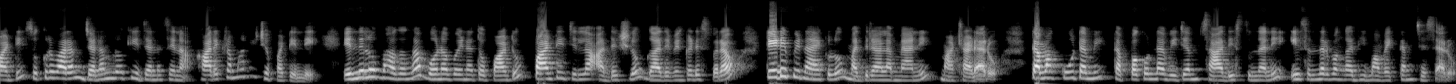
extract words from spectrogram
పార్టీ శుక్రవారం జనంలోకి జనసేన కార్యక్రమాన్ని చేపట్టింది. ఇందులో భాగంగా బోనబోయినతో పాటు పార్టీ జిల్లా అధ్యక్షులు గాది వెంకటేశ్వరరావు టీడీపీ నాయకులు మద్రాల మ్యాని మాట్లాడారు. తమ కూటమి తప్పకుండా విజయం సాధిస్తుందని ఈ సందర్భంగా ధీమా వ్యక్తం చేశారు.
